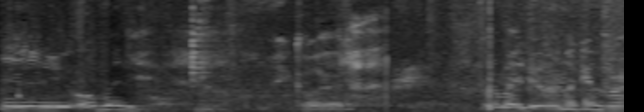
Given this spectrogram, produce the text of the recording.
then you open. Oh my god. What am I doing? Looking for.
